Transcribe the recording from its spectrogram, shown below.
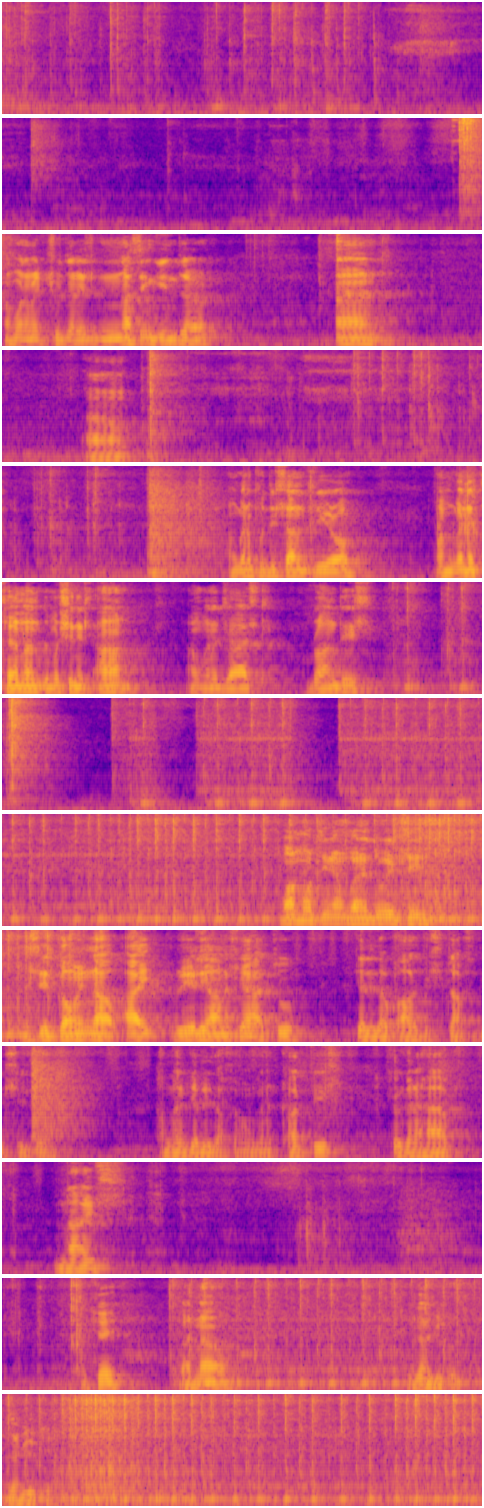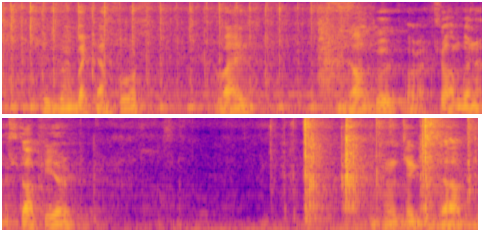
I want to make sure there is nothing in there. And um, I'm gonna put this on zero. I'm gonna turn on, the machine is on. I'm gonna just run this. One more thing I'm gonna do is see, this is going now. I really honestly had to get rid of all this stuff. This is the, I'm gonna get rid of them. I'm gonna cut this. So we're gonna have nice, okay? But now, it's gonna be good. It's gonna be okay. It's going back and forth, right? It's all good? All right, so I'm gonna stop here. I'm gonna take this out.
